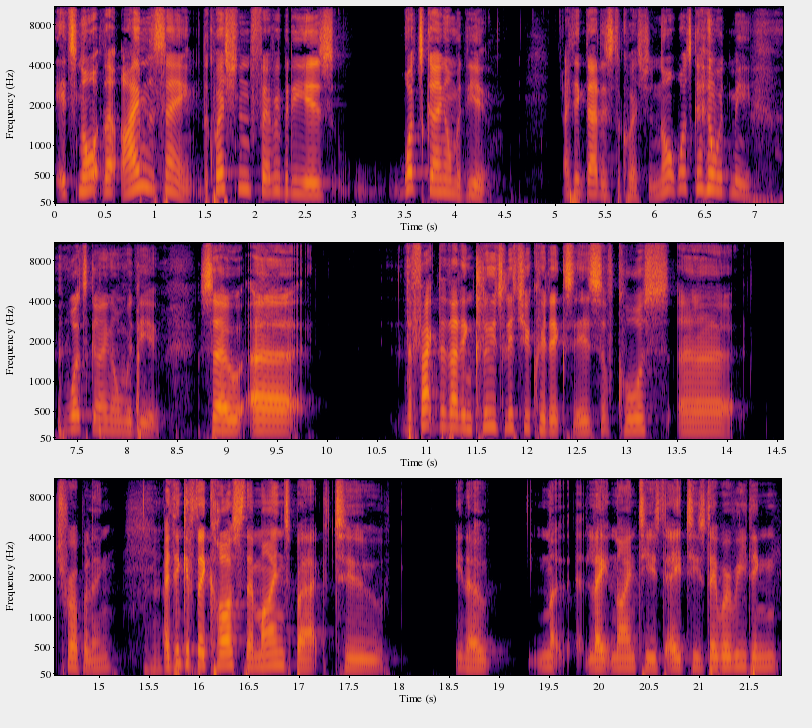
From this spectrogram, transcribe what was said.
it's not that I'm the same. The question for everybody is, what's going on with you? I think that is the question. Not what's going on with me. What's going on with you? So uh, the fact that that includes literary critics is, of course, uh, troubling. I think if they cast their minds back to, you know, n- late nineties, eighties, they were reading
